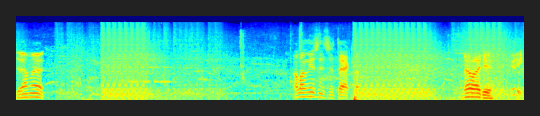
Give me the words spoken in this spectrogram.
Damn it! How long is this attack? No idea. Goody.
